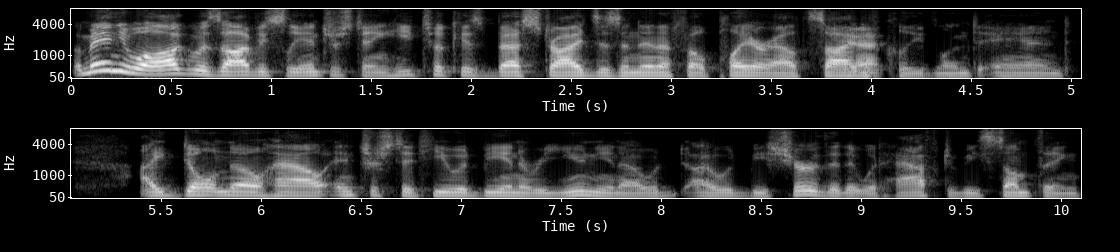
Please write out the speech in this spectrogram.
Emmanuel Ogbah was obviously interesting. He took his best strides as an NFL player outside yeah. of Cleveland, and I don't know how interested he would be in a reunion. I would I would be sure that it would have to be something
